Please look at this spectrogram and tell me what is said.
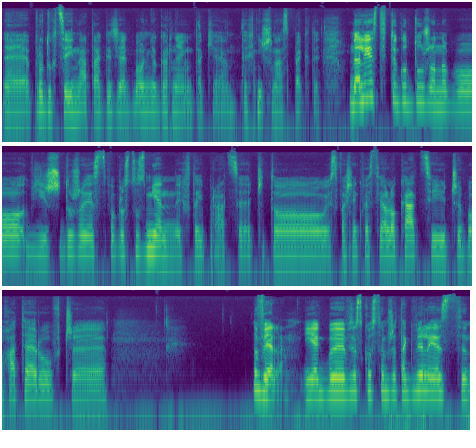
e, produkcyjna, tak, gdzie jakby oni ogarniają takie techniczne aspekty. No ale jest tego dużo, no bo widzisz, dużo jest po prostu zmiennych w tej pracy, czy to jest właśnie kwestia lokacji, czy bohaterów, czy no wiele. I jakby w związku z tym, że tak wiele jest y,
